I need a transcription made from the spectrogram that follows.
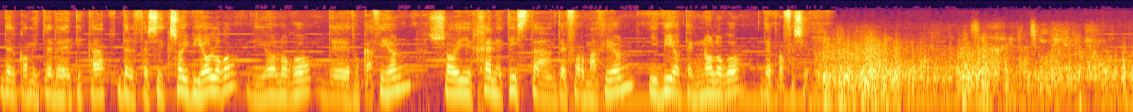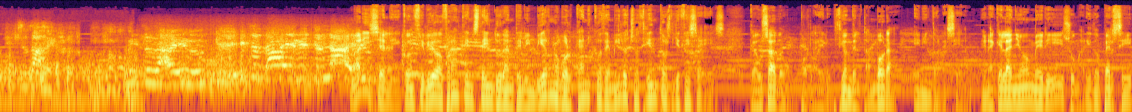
del Comité de Ética del CSIC. Soy biólogo, biólogo de educación, soy genetista de formación y biotecnólogo de profesión. Mary Shelley concibió a Frankenstein durante el invierno volcánico de 1816, causado por la erupción del Tambora en Indonesia. En aquel año, Mary y su marido Percy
